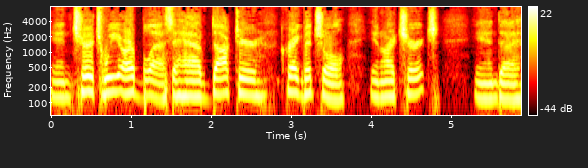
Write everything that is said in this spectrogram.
In church, we are blessed to have Dr. Craig Mitchell in our church. And uh,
